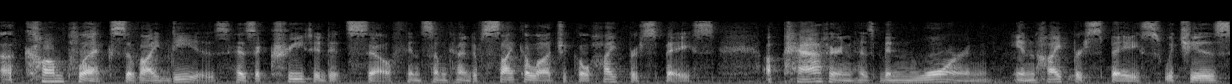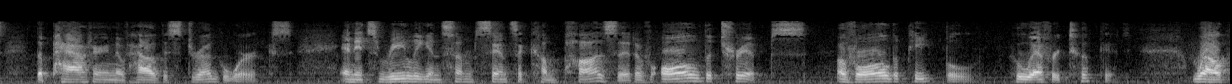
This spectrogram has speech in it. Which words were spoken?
a complex of ideas has accreted itself in some kind of psychological hyperspace. A pattern has been worn in hyperspace, which is the pattern of how this drug works. And it's really, in some sense, a composite of all the trips of all the people who ever took it. Well,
